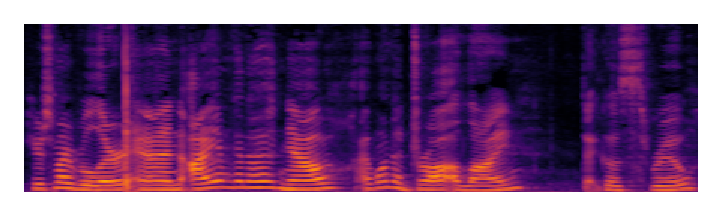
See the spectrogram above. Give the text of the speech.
here's my ruler and I am gonna now, I want to draw a line that goes through,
